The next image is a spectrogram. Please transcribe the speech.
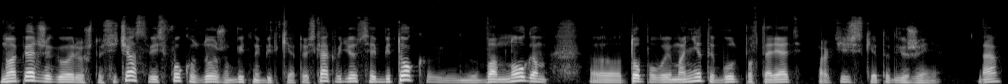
Но опять же говорю, что сейчас весь фокус должен быть на битке. То есть как ведет себя биток, во многом э, топовые монеты будут повторять практически это движение. Да?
